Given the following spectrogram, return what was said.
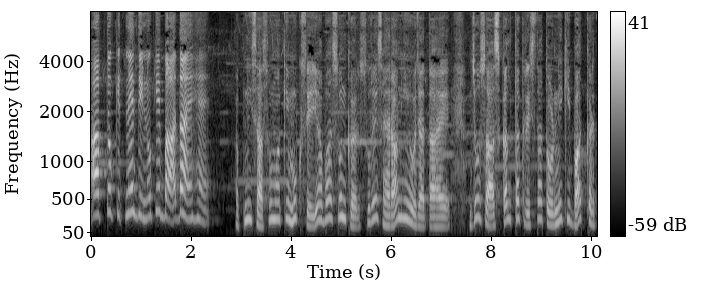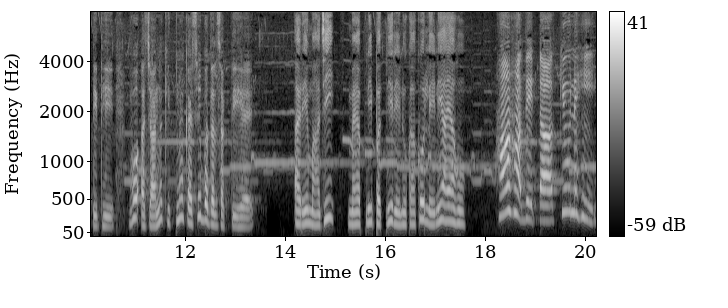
आप तो कितने दिनों के बाद आए हैं। अपनी सासू माँ के मुख से यह बात सुनकर सुरेश हैरान ही हो जाता है। जो सास कल तक रिश्ता तोड़ने की बात करती थी वह अचानक इतना कैसे बदल सकती है? अरे माँ जी मैं अपनी पत्नी रेणुका को लेने आया हूँ। हाँ हाँ बेटा क्यों नहीं?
